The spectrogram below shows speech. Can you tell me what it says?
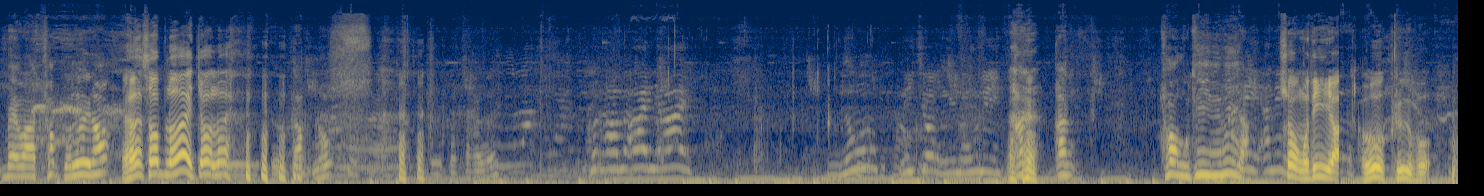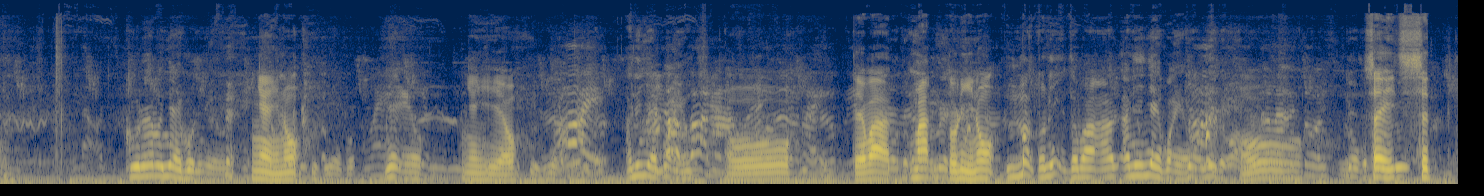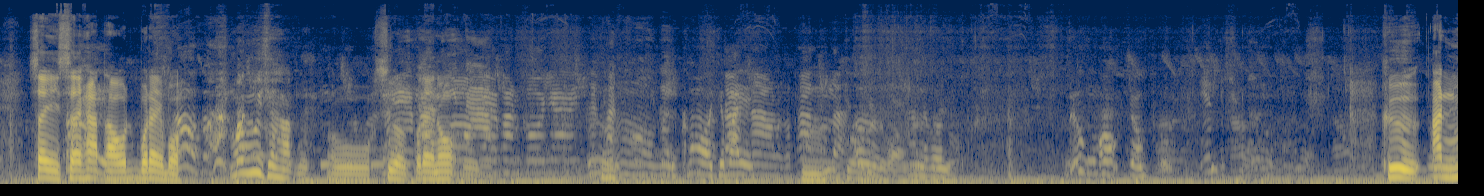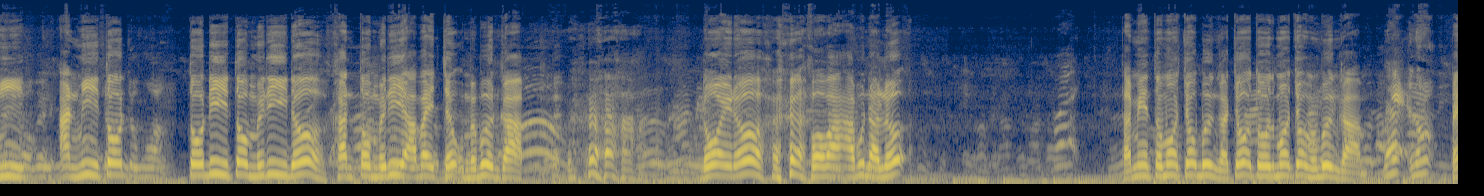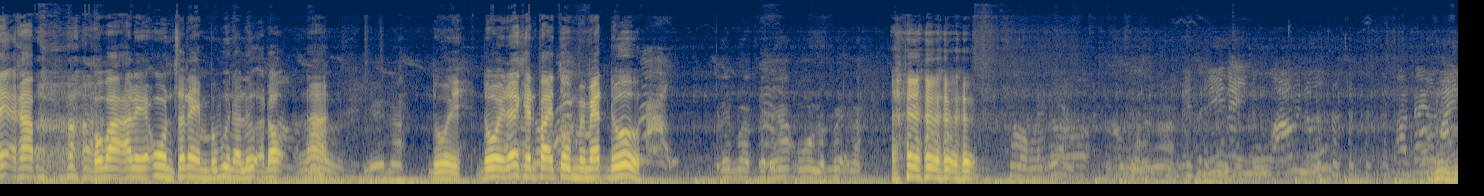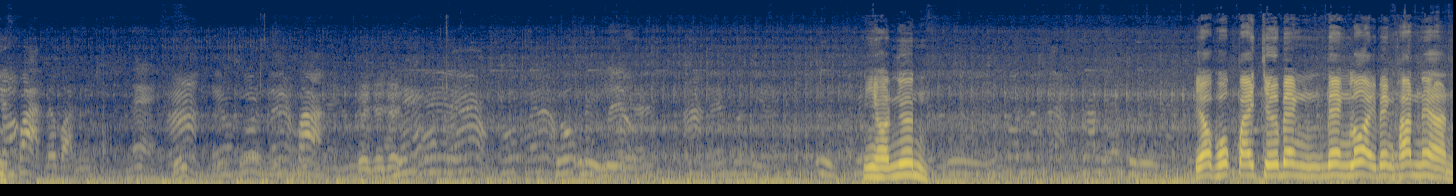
แม่ว่าชอบกันเลยเนาะเออซบเลยโจะเลยครับเนาะกระจางเลยคุณเอาไม่อ้อยเลย นูนี่ชงนี่นูนี่อันช่องทีนี่อะอันนี้ช่วงวันที่อะเออคือโพะคือได้มันใหญ่พอเอวใหญ่เนาะใหญ่เอวใหญ่เอวอันนี้ใหญ่กว่าเอวโอ้แต่ว่ามักตัวนี้เนาะมากตัวนี้แต่ว่าอันนี้ใหญ่กว่าเอวโอ้ใส่ใส่ใส่ใส่หัดเอาบ่ได้บ่มันไม่ใช่หัดเลยโอ้เชือกบ่ได้เนาะคอจะไป อืมคืออันมีอันมีโตโตดีต้มไม่ดีเด้อคันต้มไม่ดีเอาไปเจ้ามาเบิ่นกับ โดยเด้อเพราะว่าอาบุญน่ะเลอะถ้ามีตัวโมโจะบึ้งกับโจะตัวโมโจะมาบึ้งกับแปะเนาะแปะครับ เพราะว่าอะไรโอนแสดงมาบึ้งน่ะเลอะอะดอกอ่าเนี่ยนะโดยโดยได้แคนไปต้มไปแมทเด้อ เรียกว่ากระเนี้ยโอนละเป๊ะนะพอดีในนูเอาไปนูเอาได้มาเห็นบาทแล้วบาทแน่บาทโชคดีแล้วมีหอนเงิน เดี๋ยวพกไปเจอแบ่งแบ่งร้อยแบ่งพันแน่หัน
